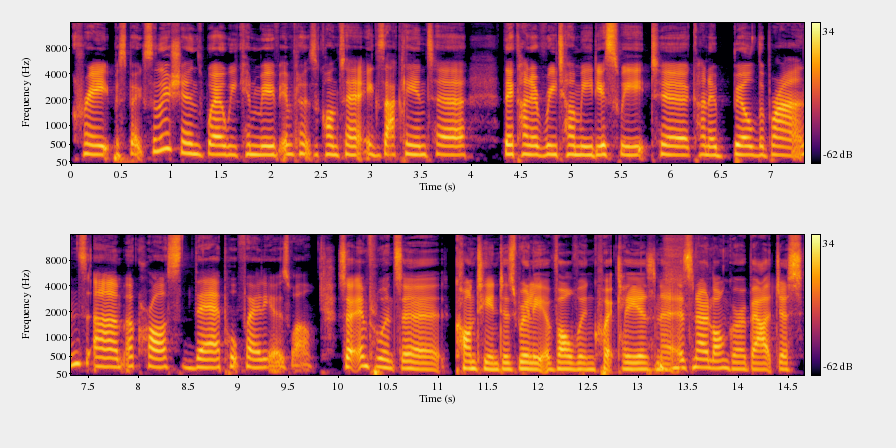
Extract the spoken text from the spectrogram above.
create bespoke solutions where we can move influencer content exactly into their kind of retail media suite to kind of build the brands um, across their portfolio as well. So, influencer content is really evolving quickly, isn't it? it's no longer about just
